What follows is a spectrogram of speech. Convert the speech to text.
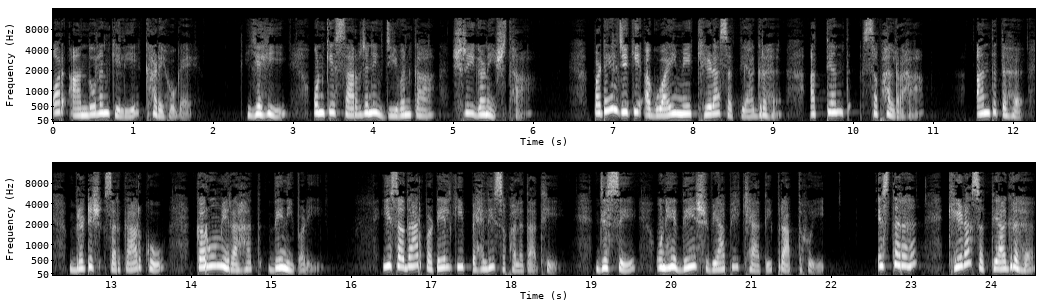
और आंदोलन के लिए खड़े हो गए। यही उनके सार्वजनिक जीवन का श्री गणेश था। पटेल जी की अगुवाई में खेड़ा सत्याग्रह अत्यंत सफल रहा। अंततः ब्रिटिश सरकार को करों में राहत देनी पड़ी। ये सरदार पटेल की पहली सफलता थी, जिससे उन्हें देशव्यापी ख्याति प्राप्त हुई। इस तरह खेड़ा सत्याग्रह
